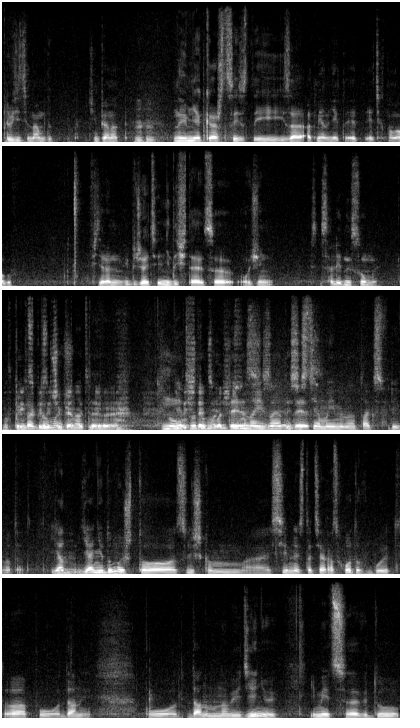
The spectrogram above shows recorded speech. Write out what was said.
привезите нам этот чемпионат. Угу. Ну и мне кажется, из- из-за отмены этих налогов в федеральном бюджете не досчитаются очень солидные суммы. Ну, в принципе, за чемпионат это... мира. Ну, Нет, вы думаете, именно из-за этой НДС. системы, именно tax-free вот это. Я, mm -hmm. я не думаю, что слишком э, сильная статья расходов будет э, по, данной, по данному нововведению. Имеется в виду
